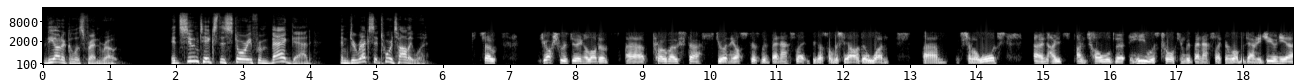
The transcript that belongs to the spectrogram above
the article his friend wrote. It soon takes this story from Baghdad and directs it towards Hollywood. So Josh was doing a lot of uh, promo stuff during the Oscars with Ben Affleck because obviously Argo won um, some awards. And I, am told that he was talking with Ben Affleck and Robert Downey Jr.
